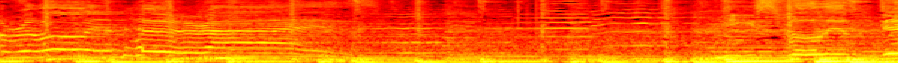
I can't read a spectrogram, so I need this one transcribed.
sorrow in her eyes. Peaceful if dead.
